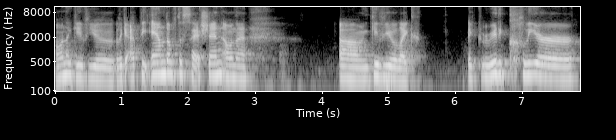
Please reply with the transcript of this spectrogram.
I want to give you like at the end of the session, I want to um, give you like a really clear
